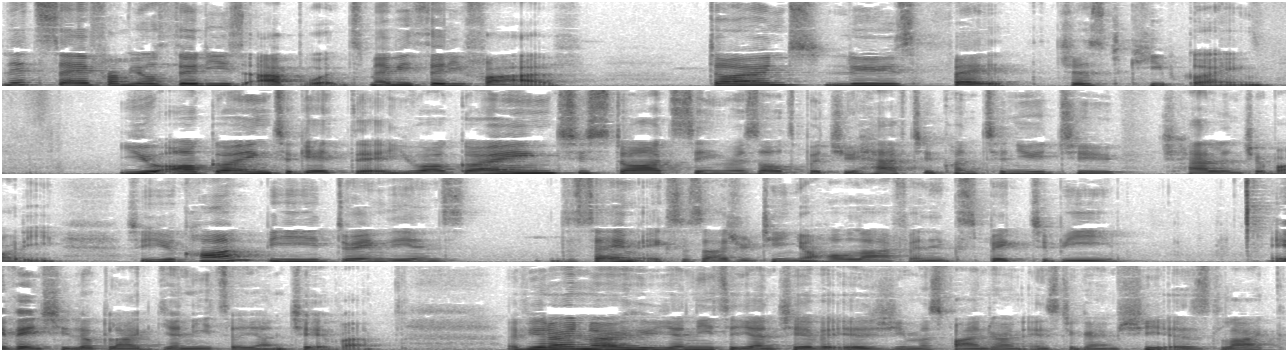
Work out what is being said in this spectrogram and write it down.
let's say, from your 30s upwards, maybe 35, don't lose faith. Just keep going. You are going to get there. You are going to start seeing results, but you have to continue to challenge your body. So you can't be doing the the same exercise routine your whole life and expect to be eventually look like Yanita Yancheva. If you don't know who Yanita Yancheva is, you must find her on Instagram. She is like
